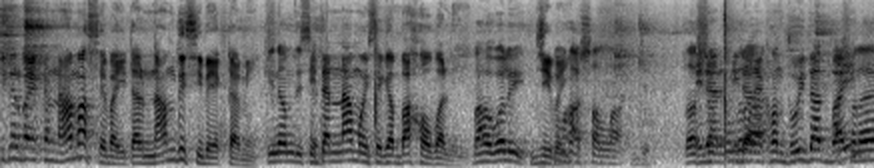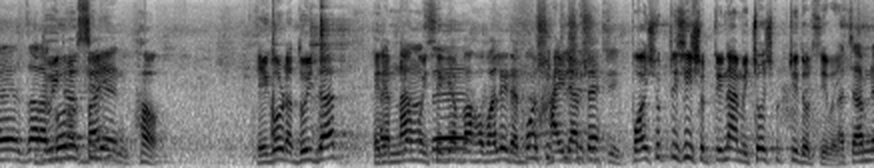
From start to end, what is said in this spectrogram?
এটার ভাই একটা নাম আছে ভাই এটার নাম দিছি ভাই একটা আমি। কি নাম দিছে এটার নাম হইছে গিয়া বাহবালি। বাহুবলি? জি ভাই। দর্শক এটার এখন দুই দাঁত ভাই। আসলে যারা গরু ছিলেন হ্যাঁ। এই গরুটা দুই দাঁত এটার নাম হইছে গিয়া বাহবালি এটা হাইট আছে পঁয়ষট্টি ছেষট্টি না আমি চৌষট্টি ধরছি ভাই। আচ্ছা আপনি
